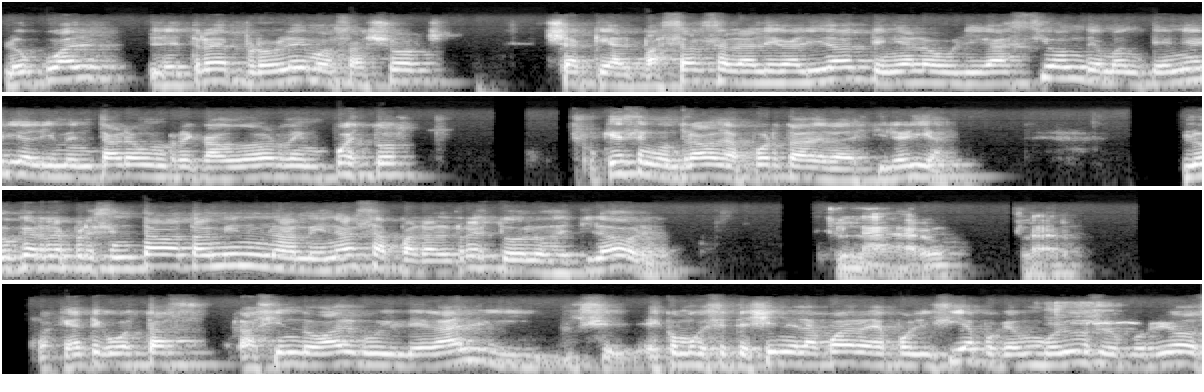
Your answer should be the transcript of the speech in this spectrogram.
lo cual le trae problemas a George, ya que al pasarse a la legalidad tenía la obligación de mantener y alimentar a un recaudador de impuestos que se encontraba en la puerta de la destilería, lo que representaba también una amenaza para el resto de los destiladores. Claro, claro. Imagínate que vos estás haciendo algo ilegal y, es como que se te llene la cuadra de policía porque a un boludo se le ocurrió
